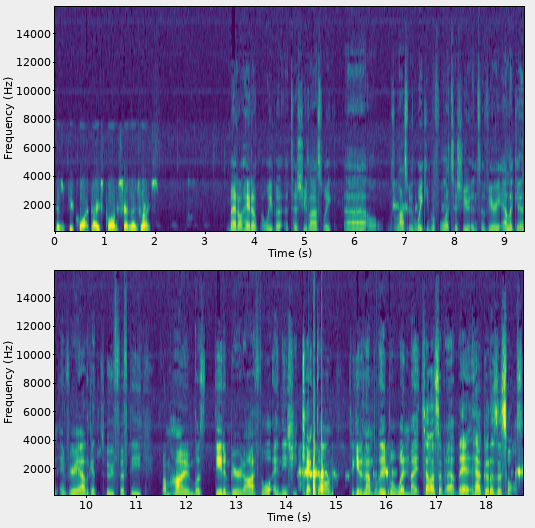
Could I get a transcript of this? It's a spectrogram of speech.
has a few quiet days prior to Saturday's race. Matt, I had a, a wee bit of tissue last week, uh, or was it last week or the weekend before? Atishu into Verry Elleegant and Verry Elleegant 250 from home was dead and buried, I thought, and then she kicked on to get an unbelievable win, mate. Tell us about that. How good is this horse?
